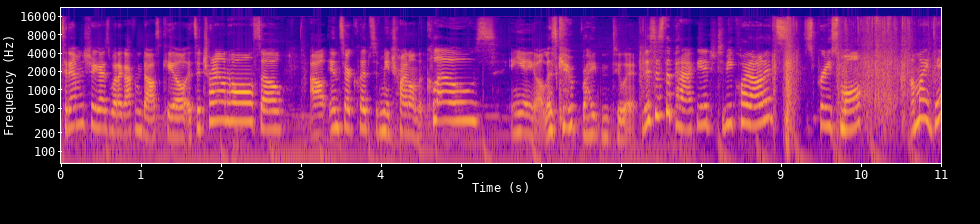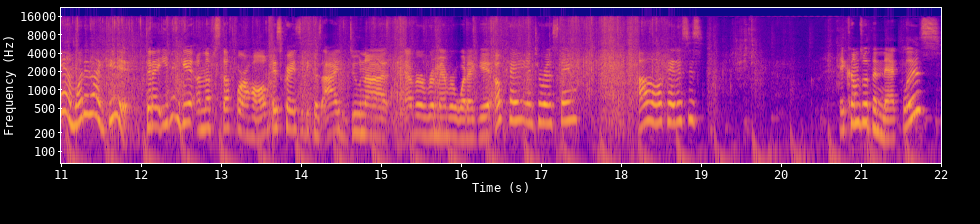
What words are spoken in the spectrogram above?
Today I'm gonna show you guys what I got from Dolls Kill. It's a try on haul, so I'll insert clips of me trying on the clothes. And yeah, y'all, let's get right into it. This is the package, to be quite honest. It's pretty small. I'm like, damn, what did I get? Did I even get enough stuff for a haul? It's crazy because I do not ever remember what I get. Okay, interesting. Oh, okay, this is, it comes with a necklace.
